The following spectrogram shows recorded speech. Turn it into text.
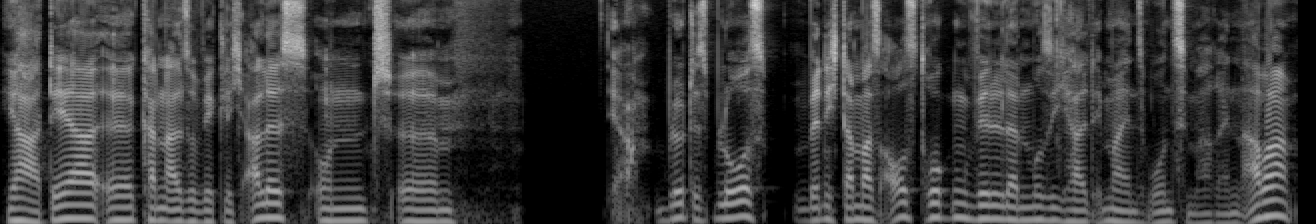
Ja, der äh, kann also wirklich alles und ähm, ja, blöd ist bloß, wenn ich dann was ausdrucken will, dann muss ich halt immer ins Wohnzimmer rennen. Aber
